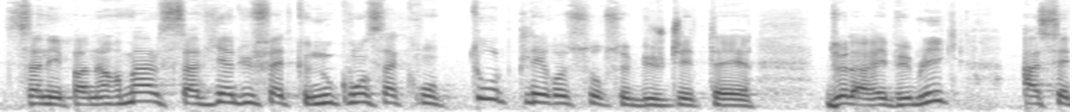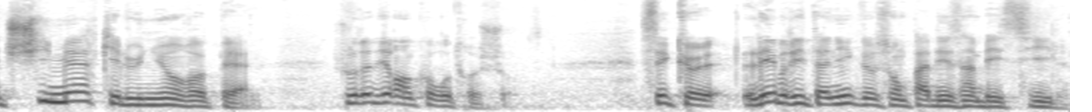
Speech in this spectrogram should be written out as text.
ça n'est pas normal. Ça vient du fait que nous consacrons toutes les ressources budgétaires de la République à cette chimère qu'est l'Union européenne. Je voudrais dire encore autre chose c'est que les Britanniques ne sont pas des imbéciles.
